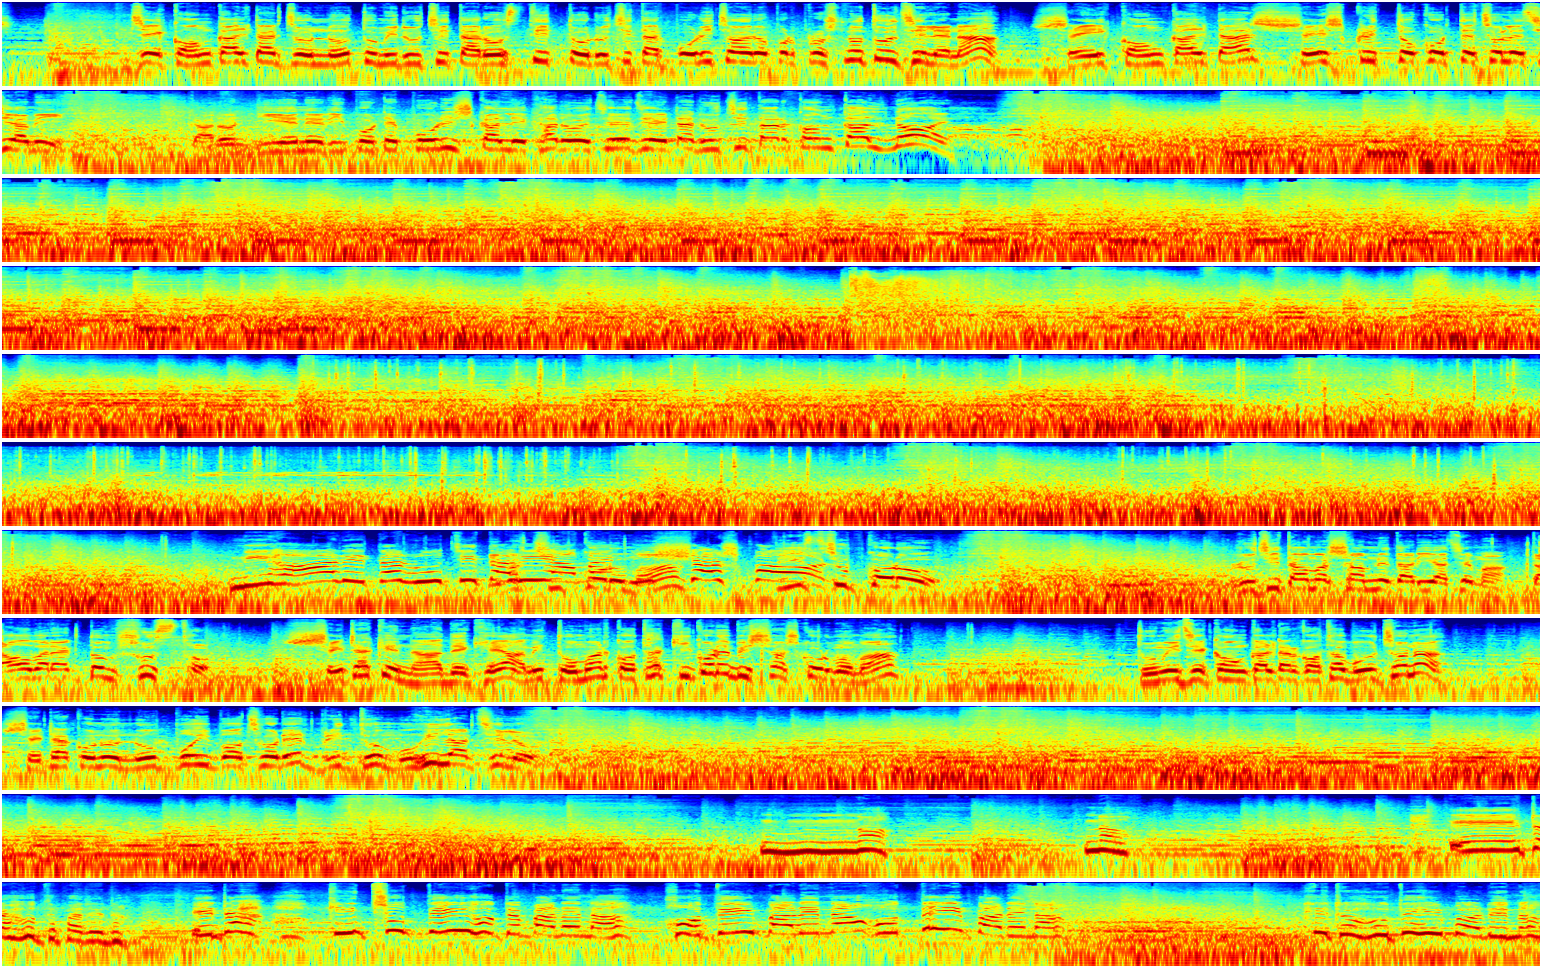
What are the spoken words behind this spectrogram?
যে কঙ্কালটার জন্য তুমি রুচিতার অস্তিত্ব রুচিতার পরিচয়ের ওপর প্রশ্ন তুলছিলে না সেই কঙ্কালটার শেষকৃত্য করতে চলেছি আমি। কারণ ডিএনএ রিপোর্টে পরিষ্কার লেখা রয়েছে যে এটা রুচিতার কঙ্কাল নয়। নিহার এটা রুচিতারই চুপ আমায় করো প্লিজ চুপ করো। রুচিতা আমার সামনে দাঁড়িয়ে আছে মা। তাও আবার একদম সুস্থ। সেটাকে না দেখে আমি তোমার কথা কি করে বিশ্বাস করব মা? তুমি যে কঙ্কালটার কথা বলছো না সেটা কোনো নব্বই বছরের বৃদ্ধ মহিলার ছিল। না না। এটা হতে পারে না। এটা কিছুতেই হতে পারে না। হতেই পারে না হতেই পারে না। এটা হতেই পারে না।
